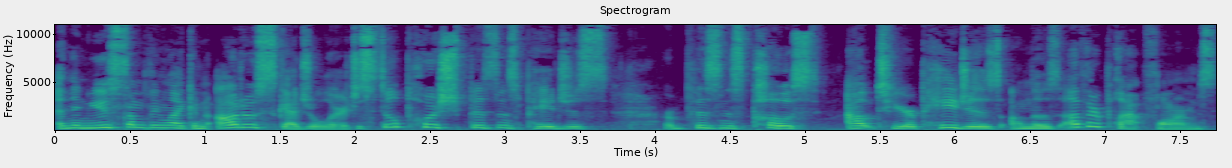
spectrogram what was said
And then use something like an auto scheduler to still push business pages or business posts out to your pages on those other platforms,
